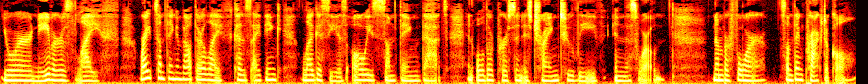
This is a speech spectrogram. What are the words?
your neighbor's life. Write something about their life because I think legacy is always something that an older person is trying to leave in this world. Number four, something practical.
